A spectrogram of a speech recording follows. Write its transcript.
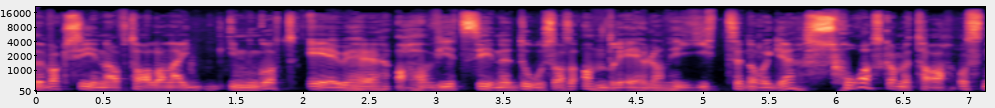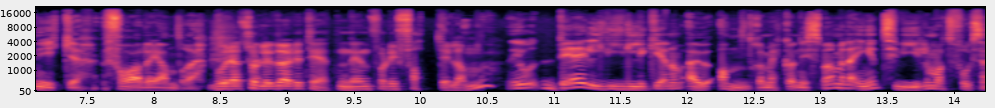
etter vaksineavtalene er inngått, EU har avgitt sine doser, altså andre EU-land har gitt til Norge, så skal vi ta og snike fra de andre. Hvor er solidariteten din for de fattige landene? Jo, Det ligger gjennom òg andre mekanismer, men det er ingen tvil om at f.eks.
